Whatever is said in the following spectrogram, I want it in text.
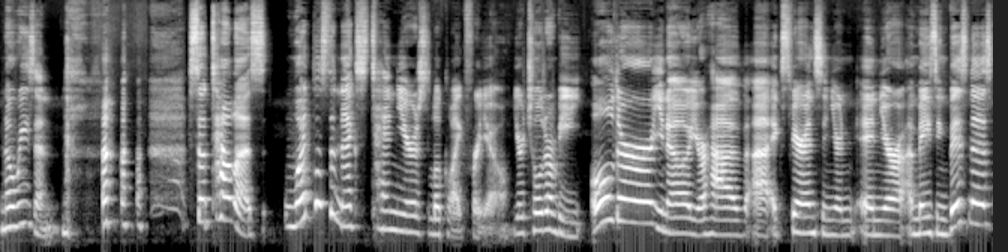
no reason. so tell us, what does the next 10 years look like for you? Your children be older you know you have uh, experience in your in your amazing business.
